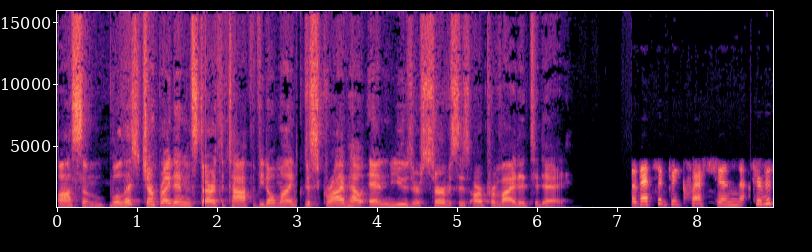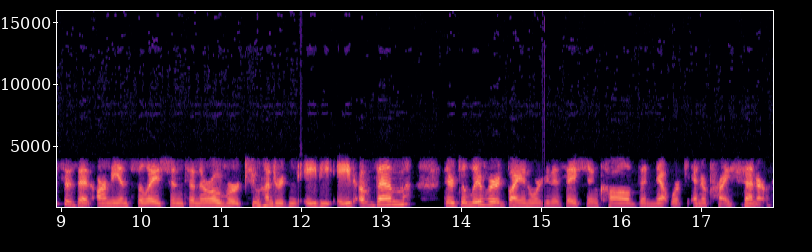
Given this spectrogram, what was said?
Awesome. Well, let's jump right in and start at the top. If you don't mind, describe how end user services are provided today. So that's a good question. Services at Army installations, and there are over 288 of them, they're delivered by an organization called the Network Enterprise Center.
